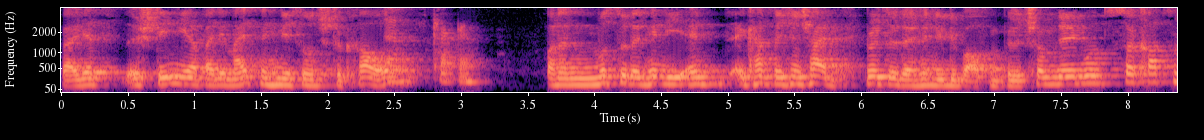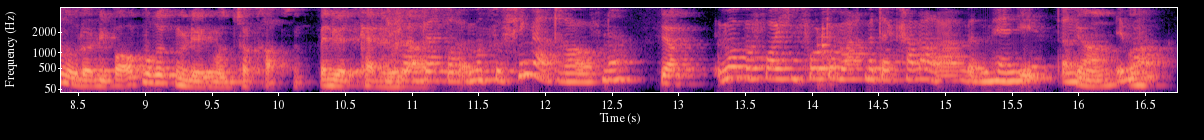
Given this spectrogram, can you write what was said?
weil jetzt stehen die ja bei den meisten Handys so ein Stück raus. Das ist kacke. Und dann musst du dein Handy, kannst dich entscheiden, willst du dein Handy lieber auf den Bildschirm legen und zerkratzen oder lieber auf den Rücken legen und zerkratzen, wenn du jetzt keine Hülle allem, du hast hast. doch immer zu Finger drauf, ne? Ja, Immer bevor ich ein Foto mache mit der Kamera, mit dem Handy, dann ja. immer.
